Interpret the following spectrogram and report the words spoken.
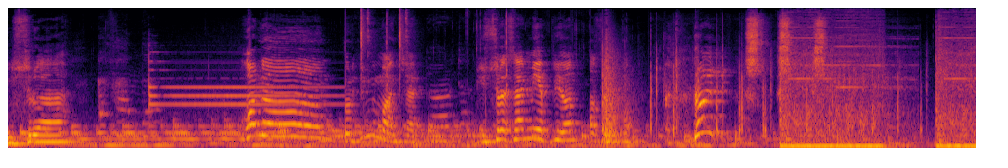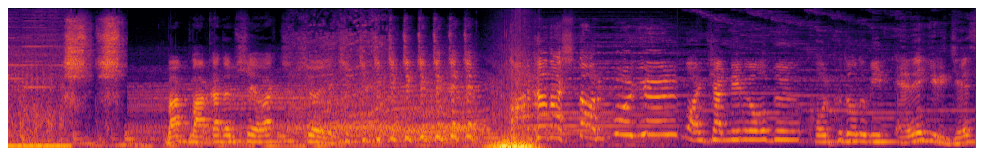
Yusra. Efendim Anam. Gördün mü manken? gördüm. Yusra sen mi yapıyorsun? Lan! Şşt, şşt, Bakma arkada bir şey var. Çık şöyle. Çık çık çık çık çık çık çık çık. Arka. Arkadaşlar bugün mankenlerin olduğu korku dolu bir eve gireceğiz.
